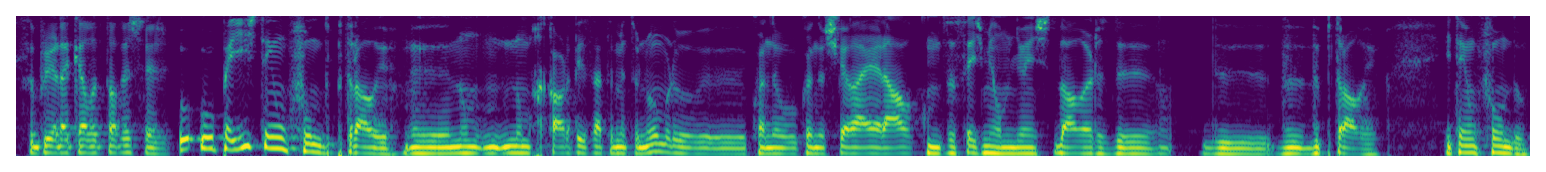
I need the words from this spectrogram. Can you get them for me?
superior àquela que talvez seja. O, o país tem um fundo de petróleo, uh, não, não me recordo exatamente o número, uh, quando, quando eu cheguei lá era algo como 16 mil milhões de dólares de, de, de, de petróleo. E tem um fundo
